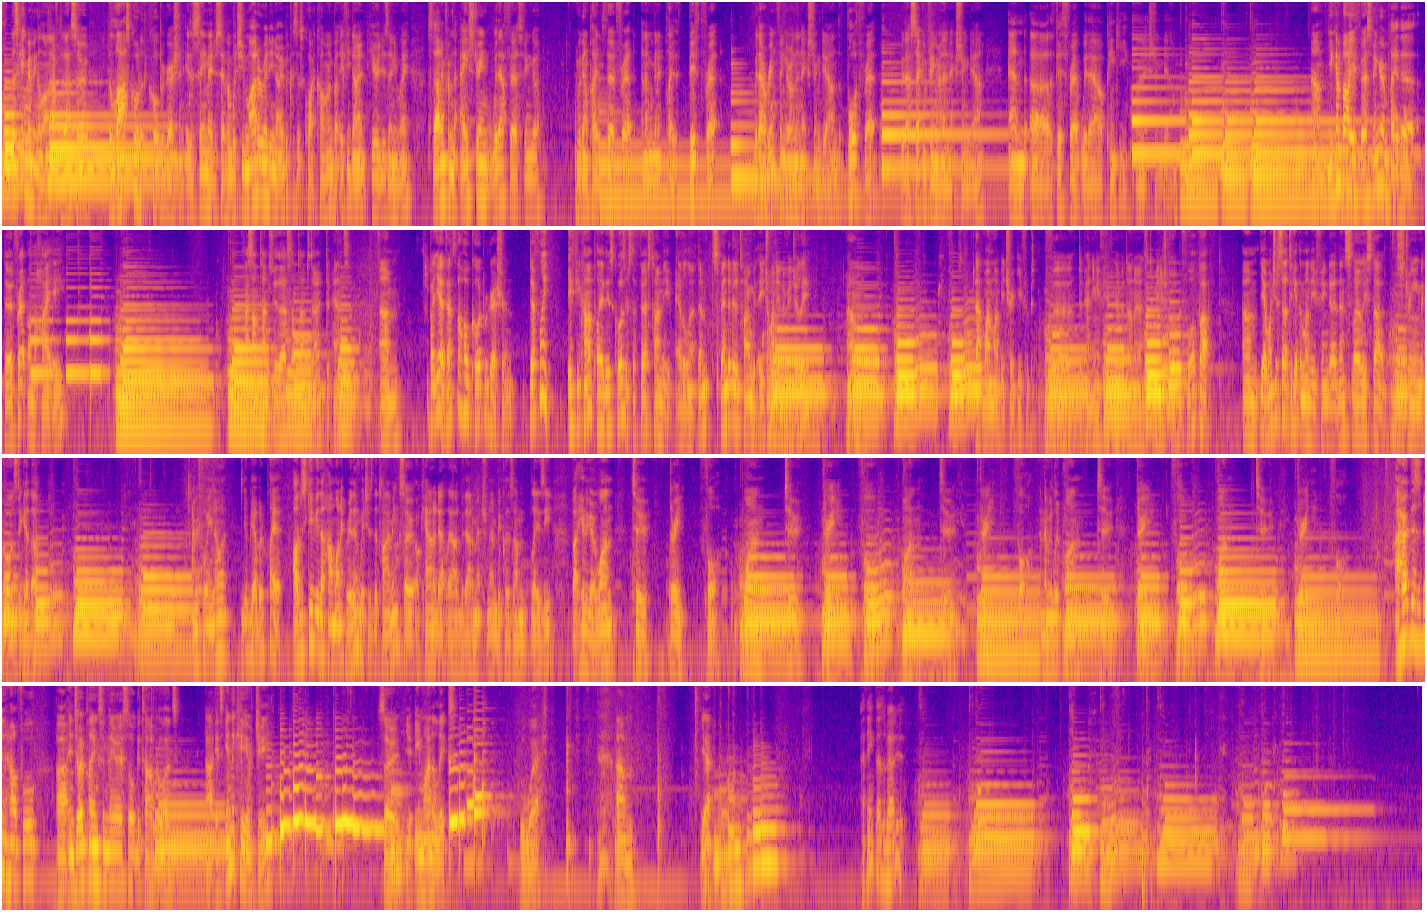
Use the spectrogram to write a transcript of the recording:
let's keep moving along after that. So the last chord of the chord progression is a C major 7, which you might already know because it's quite common, but if you don't, here it is anyway. Starting from the A string with our first finger, we're going to play the third fret, and then we're going to play the fifth fret with our ring finger on the next string down, the fourth fret with our second finger on the next string down, and uh, the fifth fret with our pinky on the next string down. Um, you can bar your first finger and play the third fret on the high E. I sometimes do that, sometimes don't, depends. Um, but yeah, that's the whole chord progression. Definitely, if you can't play these chords, it's the first time that you've ever learnt them. Spend a bit of time with each one individually. Um, that one might be tricky for, for depending if you've never done a diminished chord before, but um, yeah, once you start to get them under your finger, then slowly start stringing the chords together. And before you know it, you'll be able to play it. I'll just give you the harmonic rhythm, which is the timing, so I'll count it out loud without a metronome because I'm lazy. But here we go. One, two, three, four. One, two, three, loop one, two, three, four. One, two, three, four. I hope this has been helpful. Uh, enjoy playing some neo soul guitar chords. Uh, it's in the key of G. So your E minor licks will work. um, yeah. I think that's about it.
